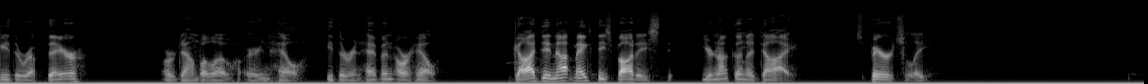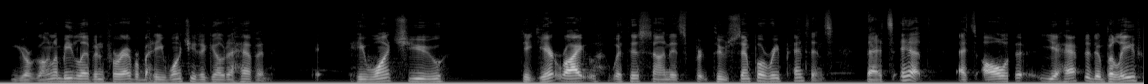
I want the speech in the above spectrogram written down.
either up there or down below or in hell, either in heaven or hell. God did not make these bodies. You're not going to die spiritually. You're going to be living forever, but He wants you to go to heaven. He wants you to get right with his son, it's through simple repentance. That's it. That's all that you have to do. Believe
